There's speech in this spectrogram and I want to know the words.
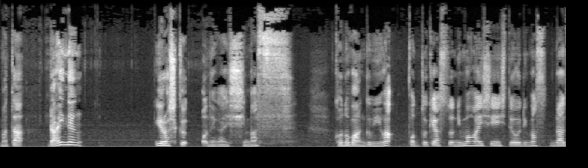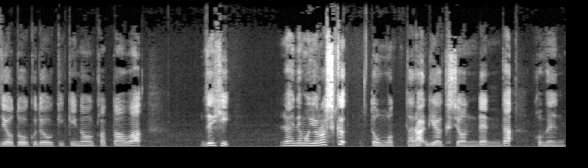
また来年よろしくお願いします。この番組は、ポッドキャストにも配信しております。ラジオトークでお聞きの方は、ぜひ、来年もよろしくと思ったら、リアクション連打、コメン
